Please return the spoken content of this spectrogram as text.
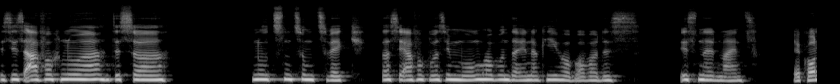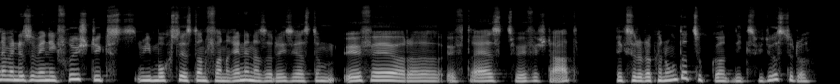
das ist einfach nur das so Nutzen zum Zweck, dass ich einfach was im Morgen habe und der Energie habe. Aber das ist nicht meins. Ja, Conny, wenn du so wenig frühstückst, wie machst du es dann von Rennen? Also, da ist erst um 11 oder 11.30 12 Start. Kriegst du da keinen Unterzucker und nichts? Wie tust du da?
